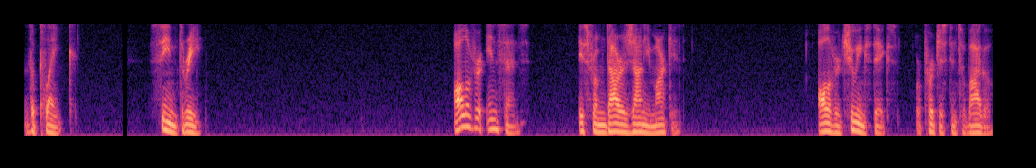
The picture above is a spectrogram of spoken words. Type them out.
the plank. Scene 3 Oliver incense is from Darajani Market. Her chewing sticks were purchased in Tobago.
